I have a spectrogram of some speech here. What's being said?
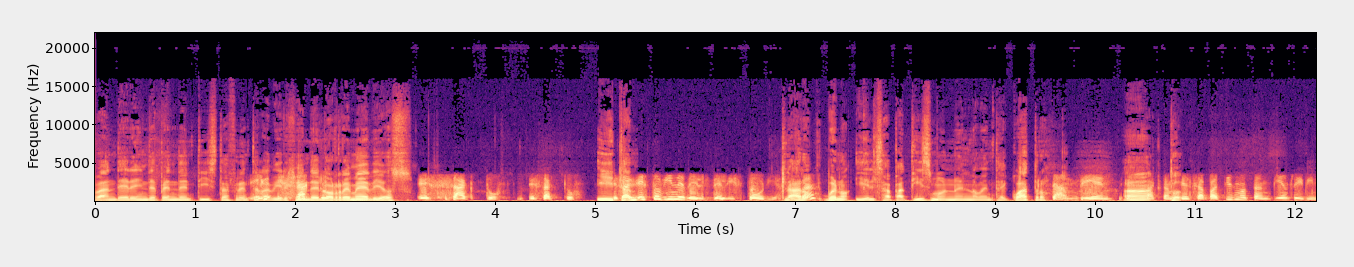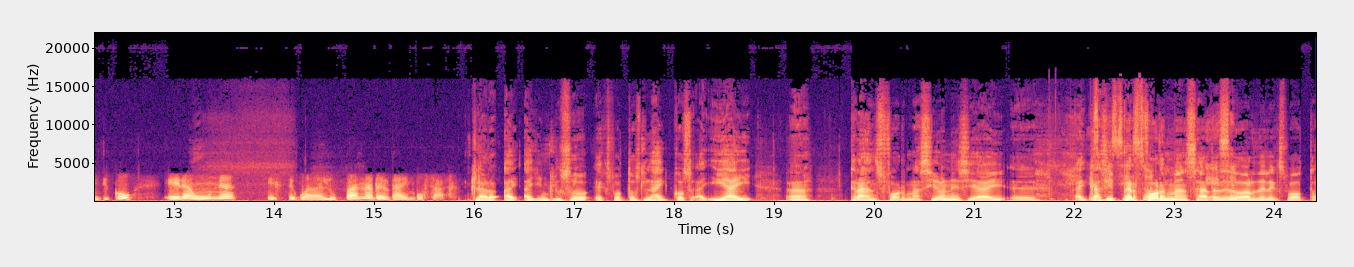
Bandera independentista frente a la Virgen de los Remedios. Exacto, exacto. Y O sea, tam- esto viene del- de, la historia. Claro, ¿verdad? bueno, y el zapatismo en el 94. También, Ah, exactamente. El zapatismo también reivindicó, era una este guadalupana, ¿verdad?, embosada. Claro, hay, hay incluso exvotos laicos y hay ah, transformaciones y hay, eh, hay Es casi que es eso, performance es el- alrededor del exvoto.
